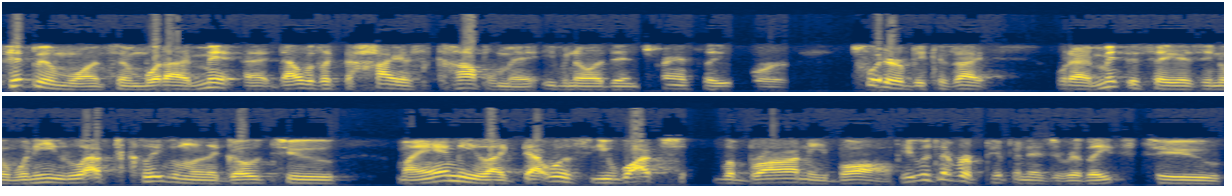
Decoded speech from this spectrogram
Pippen once, and what I meant uh, that was like the highest compliment, even though it didn't translate for Twitter because I what I meant to say is, you know, when he left Cleveland to go to Miami, like that was you watch LeBron evolve. He was never Pippen as it relates to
